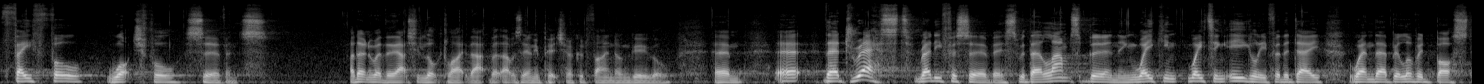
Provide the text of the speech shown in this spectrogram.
faithful, watchful servants. I don't know whether they actually looked like that, but that was the only picture I could find on Google. Um, uh, they're dressed, ready for service, with their lamps burning, waking, waiting eagerly for the day when their beloved boss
